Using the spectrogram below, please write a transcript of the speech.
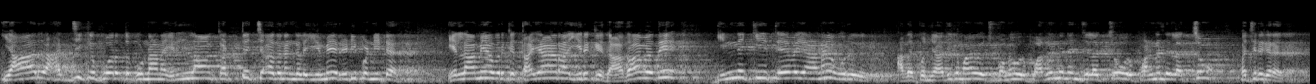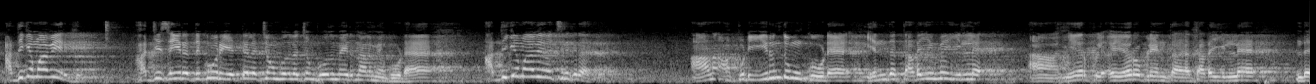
யார் ஹஜ்ஜிக்கு போகிறதுக்கு உண்டான எல்லா கட்டு சாதனங்களையுமே ரெடி பண்ணிட்டார். எல்லாமே அவருக்கு தயாராக இருக்குது. அதாவது இன்னைக்கு தேவையான ஒரு அதை கொஞ்சம் அதிகமாகவே வச்சுப்போமே ஒரு பதினஞ்சு லட்சம் ஒரு பன்னெண்டு லட்சம் வச்சிருக்கிறார். அதிகமாகவே இருக்குது ஹஜ்ஜி செய்கிறதுக்கு ஒரு எட்டு லட்சம் ஒம்பது லட்சம் போதுமே இருந்தாலுமே கூட அதிகமாகவே வச்சிருக்கிறார். ஆனால் அப்படி இருந்தும் கூட எந்த தடையுமே இல்லை. ஏர்ப்ளே ஏரோப்ளேன் த தடை இல்லை இந்த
